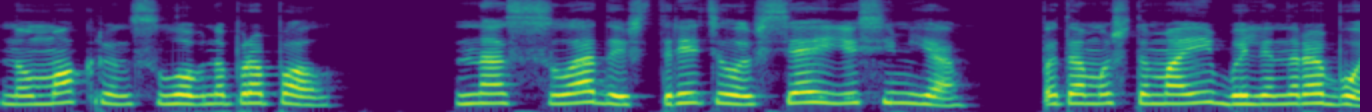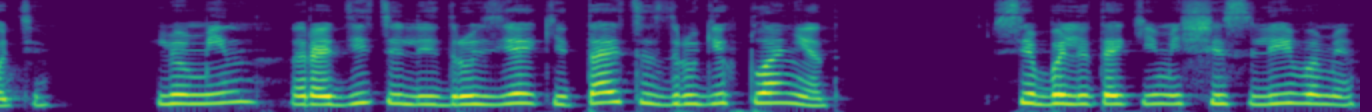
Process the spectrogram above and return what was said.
но Макрон словно пропал. Нас с Ладой встретила вся ее семья, потому что мои были на работе. Люмин, родители и друзья китайцы с других планет. Все были такими счастливыми,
